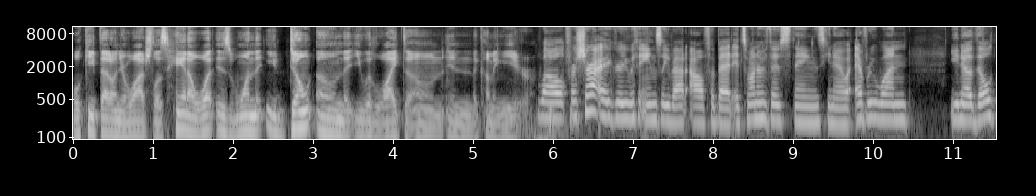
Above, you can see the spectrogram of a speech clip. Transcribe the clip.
we'll keep that on your watch list. Hannah, what is one that you don't own that you would like to own in the coming year? Well, for sure, I agree with Ainsley about Alphabet. It's one of those things, you know, everyone, you know, they'll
